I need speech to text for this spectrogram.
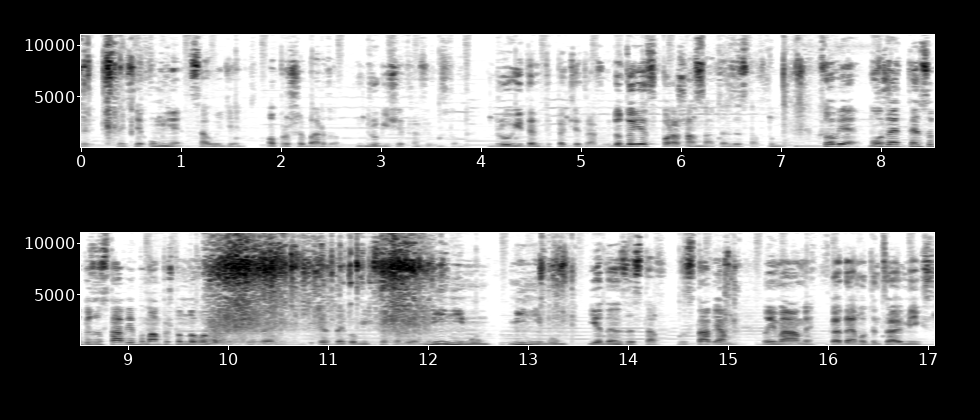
Znaczy, w sensie u mnie cały dzień. O proszę bardzo, drugi się trafił stąd. Drugi ten typek się trafił. No to jest spora szansa na ten zestaw tu. Kto wie, może ten sobie zostawię, bo mam też tą nową tradycję, że każdego miksa sobie minimum, minimum jeden zestaw zostawiam. No i mamy. Gadałem o tym cały miks,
